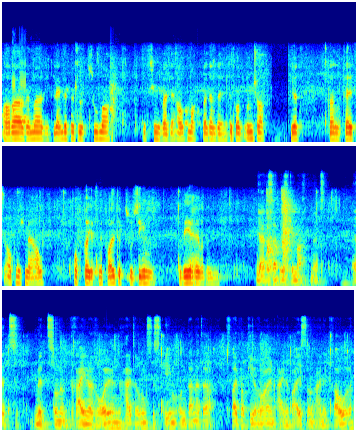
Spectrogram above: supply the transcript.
Aber wenn man die Blende ein bisschen zumacht, beziehungsweise aufmacht, weil dann der Hintergrund unscharf wird, dann fällt es auch nicht mehr auf, ob da jetzt eine Falte zu sehen wäre oder nicht. Ja, das habe ich gemacht mit, äh, mit so einem drei Rollenhalterungssystem und dann hat er zwei Papierrollen, eine weiße und eine graue.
